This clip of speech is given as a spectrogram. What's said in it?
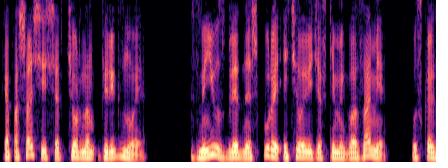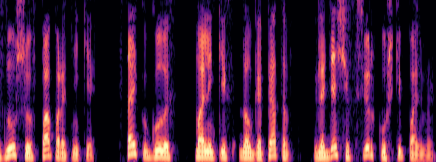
копошащиеся в черном перегное. Змею с бледной шкурой и человеческими глазами, ускользнувшую в папоротнике, стайку голых маленьких долгопятов, глядящих с верхушки пальмы.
